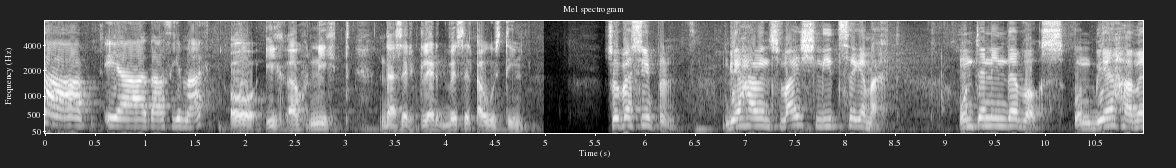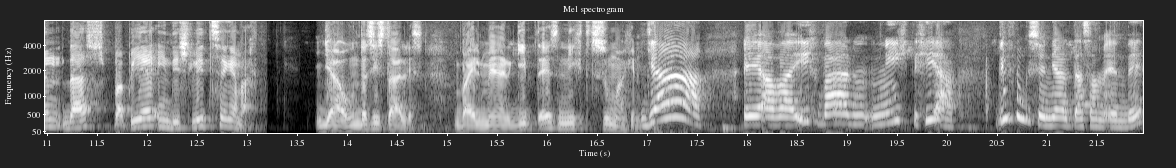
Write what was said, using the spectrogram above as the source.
habt ihr das gemacht? oh, ich auch nicht. Das erklärt besser Augustin. Super simpel. Wir haben zwei Schlitze gemacht. Unten in der Box. Und wir haben das Papier in die Schlitze gemacht. Ja, und das ist alles, weil mehr gibt es nicht zu machen. Ja, äh, aber ich war nicht hier. Wie funktioniert das am Ende?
